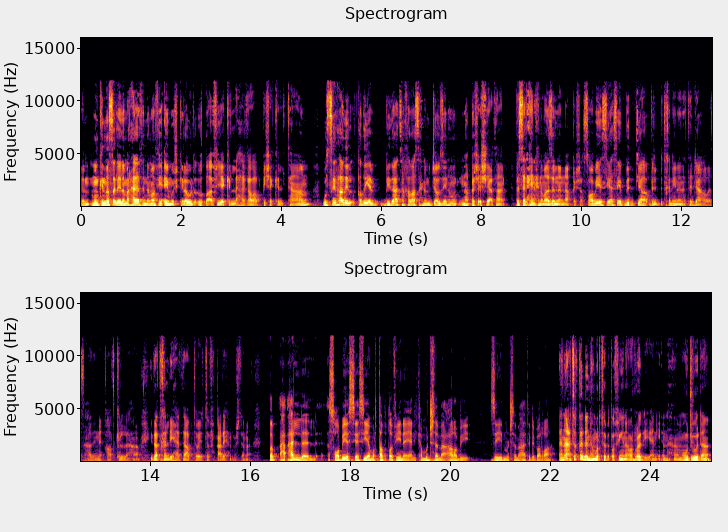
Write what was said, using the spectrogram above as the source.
ممكن نصل إلى مرحلة انه ما في أي مشكلة والطائفية كلها غلط بشكل تام. وتصير هذه القضية بذاتها خلاص إحنا متجاوزينها ونناقش أشياء ثانية. بس الحين إحنا ما زلنا نناقشها الصوابيه السياسيه بتجا... بتخلينا نتجاوز هذه النقاط كلها إذا تخليها ثابتة ويتفق عليها المجتمع. طب هل الصوابيه السياسية مرتبطة فينا يعني كمجتمع عربي زي المجتمعات اللي برا. أنا أعتقد إنها مرتبطة فينا اوريدي يعني إنها موجودة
